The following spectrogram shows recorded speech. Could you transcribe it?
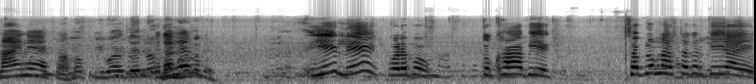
नाही नाही ये ले वड़े पाव तो खा अभी एक। सब लोग नाश्ता करके ही आए।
